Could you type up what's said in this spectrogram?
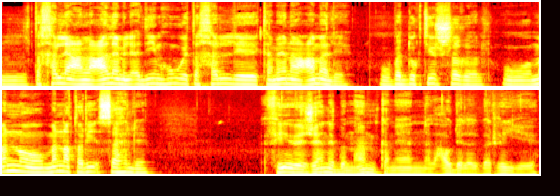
التخلي عن العالم القديم هو تخلي كمان عملي وبده كتير شغل ومنه منه طريق سهلة. في جانب مهم كمان العودة للبرية.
